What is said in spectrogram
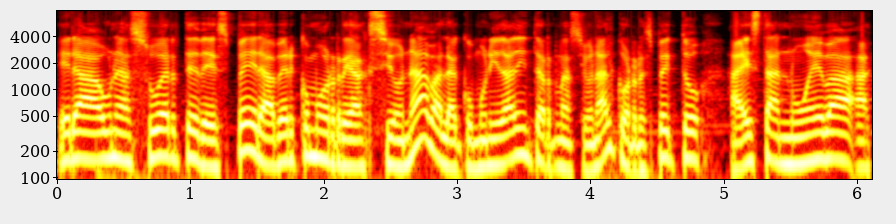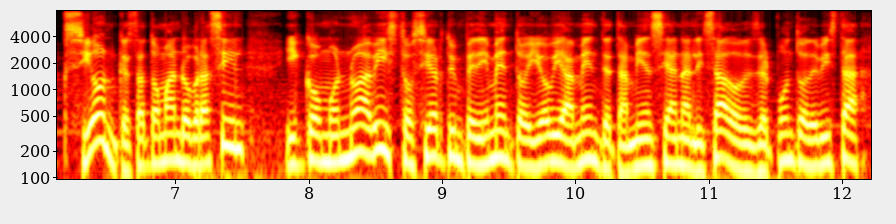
era una suerte de espera a ver cómo reaccionaba la comunidad internacional con respecto a esta nueva acción que está tomando Brasil y como no ha visto cierto impedimento y obviamente también se ha analizado desde el punto de vista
